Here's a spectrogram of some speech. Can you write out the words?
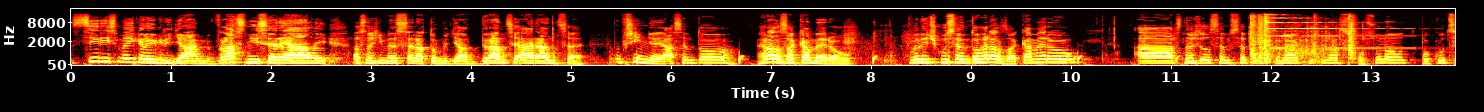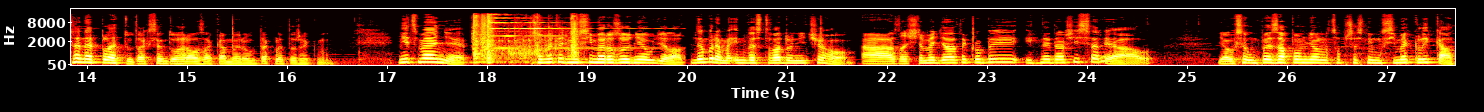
Series Maker, kdy děláme vlastní seriály a snažíme se na tom vydělat drance a rance. Upřímně, já jsem to hrál za kamerou. Chviličku jsem to hrál za kamerou a snažil jsem se prostě nějak nás posunout. Pokud se nepletu, tak jsem to hrál za kamerou, takhle to řeknu. Nicméně, co my teď musíme rozhodně udělat? Nebudeme investovat do ničeho a začneme dělat jakoby i hned další seriál. Já už jsem úplně zapomněl, na co přesně musíme klikat,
